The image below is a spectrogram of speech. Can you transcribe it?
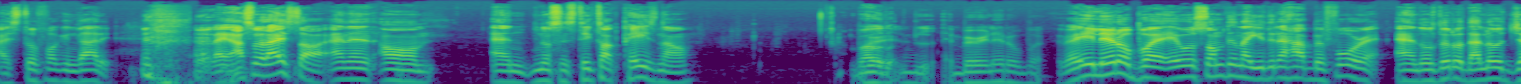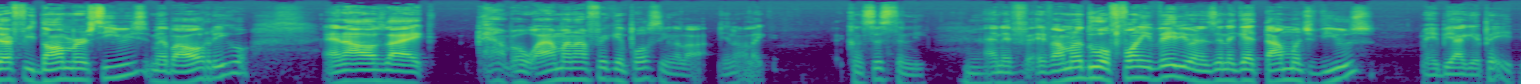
I still fucking got it. like that's what I saw. And then um, and you know since TikTok pays now, bro, Very, very little, but... very little, but it was something that you didn't have before. And those little that little Jeffrey Dahmer series, me pagó rico. And I was like, damn, bro, why am I not freaking posting a lot? You know, like consistently. Yeah. And if if I'm gonna do a funny video and it's gonna get that much views, maybe I get paid.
